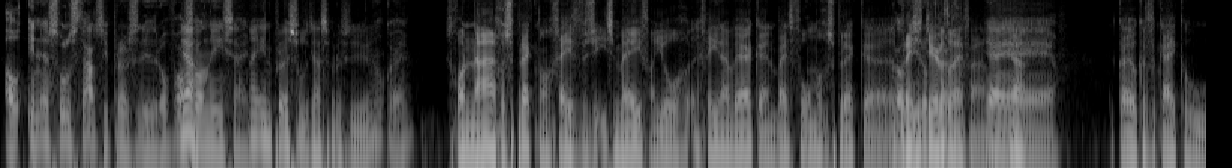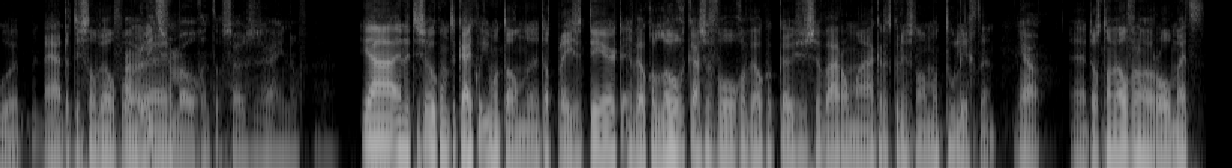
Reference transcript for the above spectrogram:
Al in een sollicitatieprocedure of als Ja. ze al niet zijn. nee, in de pro- sollicitatieprocedure. Oké. Dus gewoon na een gesprek, dan geven we ze iets mee van joh, ga hier aan werken. En bij het volgende gesprek eh, presenteer dat dan even aan. Ja, ja, ja. ja, ja. Dan kan je ook even kijken hoe... eh, nou ja, dat is dan wel voor... Analytisch eh, vermogend of zo ze zijn. Of, eh, Ja, en het is ook om te kijken hoe iemand dan eh, dat presenteert en welke logica ze volgen, welke keuzes ze waarom maken. Dat kunnen ze dan allemaal toelichten. ja. Eh, dat is dan wel voor een rol met,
